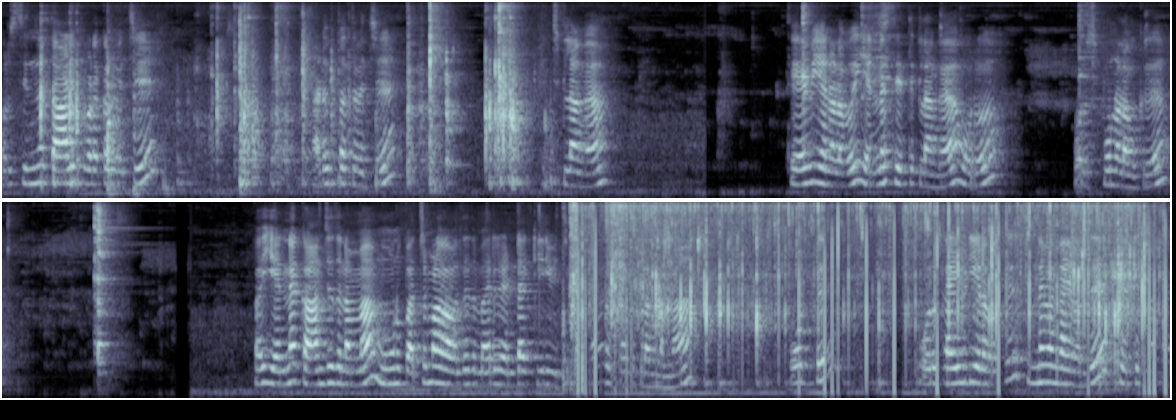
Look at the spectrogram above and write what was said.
ஒரு சின்ன தாளிப்பு வடக்கல் வச்சு அடுப்பத்தை வச்சு வச்சுக்கலாங்க. தேவையான அளவு எண்ணெய் சேர்த்துக்கலாங்க. ஒரு ஒரு ஸ்பூன் அளவுக்கு. இப்போ எண்ணெய் காஞ்சது நம்ம மூணு பச்சை மிளகா வந்து இந்த மாதிரி ரெண்டாக கீறி வச்சுக்கோங்க. அதை போட்டுக்கலாங்க நம்ம. போட்டு ஒரு கைவிடி அளவுக்கு சின்ன வெங்காயம் வந்து சேர்த்துக்கலாங்க.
